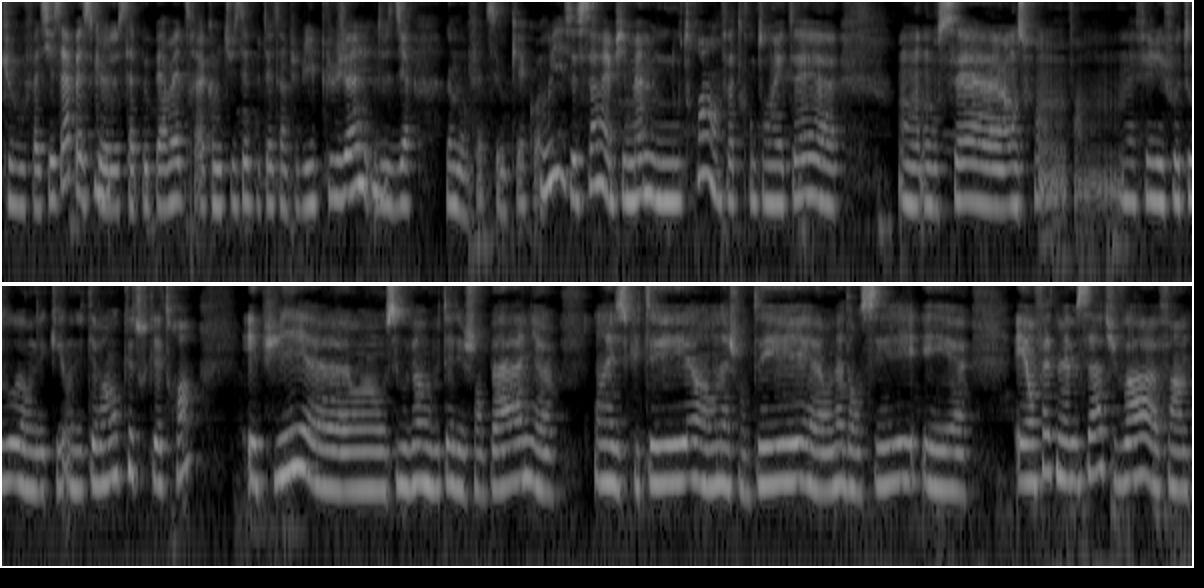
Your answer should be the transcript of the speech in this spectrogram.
que vous fassiez ça parce que Mm. ça peut permettre à, comme tu disais peut-être un public plus jeune de se dire non mais en fait c'est ok quoi Oui, c'est ça. Et puis même nous trois, en fait, quand on était, euh, on, euh, on, a fait les photos, on, est- était vraiment que toutes les trois. Et puis, on s'est ouvert une bouteille de champagne, on a discuté, on a chanté, on a dansé. Et, et en fait, même ça, tu vois, enfin,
